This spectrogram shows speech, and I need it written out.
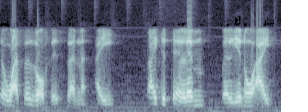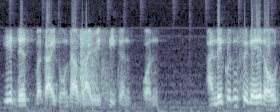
to WASA's office and I tried to tell them, well, you know, I paid this, but I don't have my receipt and on. And they couldn't figure it out,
